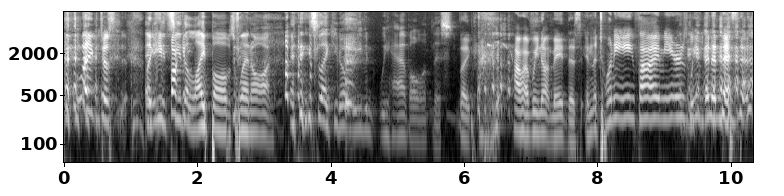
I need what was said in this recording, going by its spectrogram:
like just like you he fucking see the light bulbs went on. And he's like, you know, we even we have all of this. like how have we not made this in the 25 years we've been in business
